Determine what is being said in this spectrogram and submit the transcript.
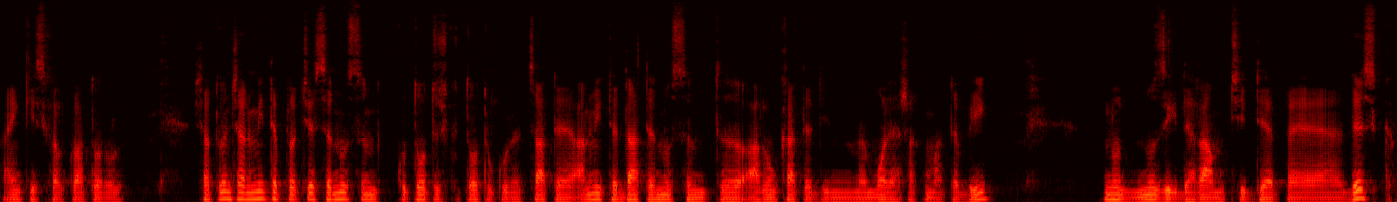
ai închis calculatorul. Și atunci anumite procese nu sunt cu totul și cu totul curățate, anumite date nu sunt uh, aruncate din memorie așa cum ar trebui. Nu, nu zic de RAM, ci de pe disk.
